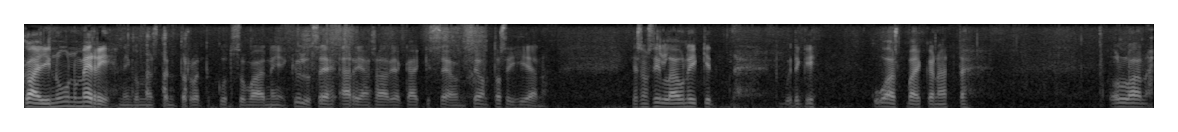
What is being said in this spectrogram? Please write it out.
Kainuun meri, niin kuin mä sitä nyt on ruvettu kutsumaan, niin kyllä se Ärjänsaari ja kaikki se on, se on tosi hieno. Ja se on sillä uniikki kuitenkin kuvauspaikkana, että ollaan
